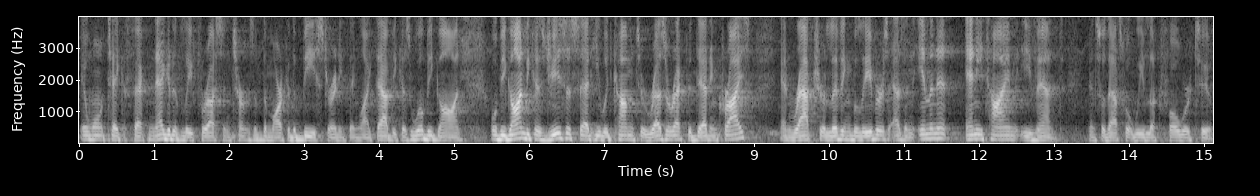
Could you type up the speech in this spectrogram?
it won't take effect negatively for us in terms of the mark of the beast or anything like that because we'll be gone. We'll be gone because Jesus said he would come to resurrect the dead in Christ and rapture living believers as an imminent, anytime event. And so that's what we look forward to.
